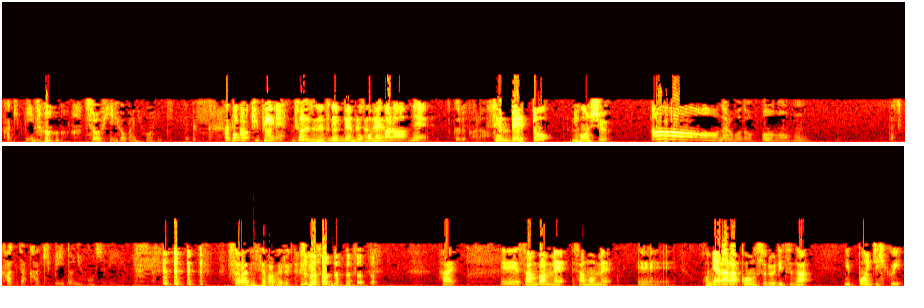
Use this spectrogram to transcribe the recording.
カキピーの 消費量が日本一って。カキのまあピ種。そうですね、作ってんですよね。お米からね、作るから。せんべいと日本酒。ああ、なるほど。うんうんうん。私、か、じゃあ、カキピーと日本酒でいいや。さらに狭める。そうそうそうそう。はい。えー、3番目、3問目。えー、ほにゃらら婚する率が日本一低い。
